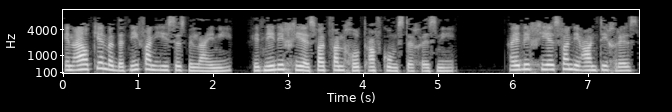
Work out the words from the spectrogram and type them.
En elkeen wat dit niet van Jezus beleid nie, het nie die geest wat van God afkomstig is nie. Hij die geest van die antichrist,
